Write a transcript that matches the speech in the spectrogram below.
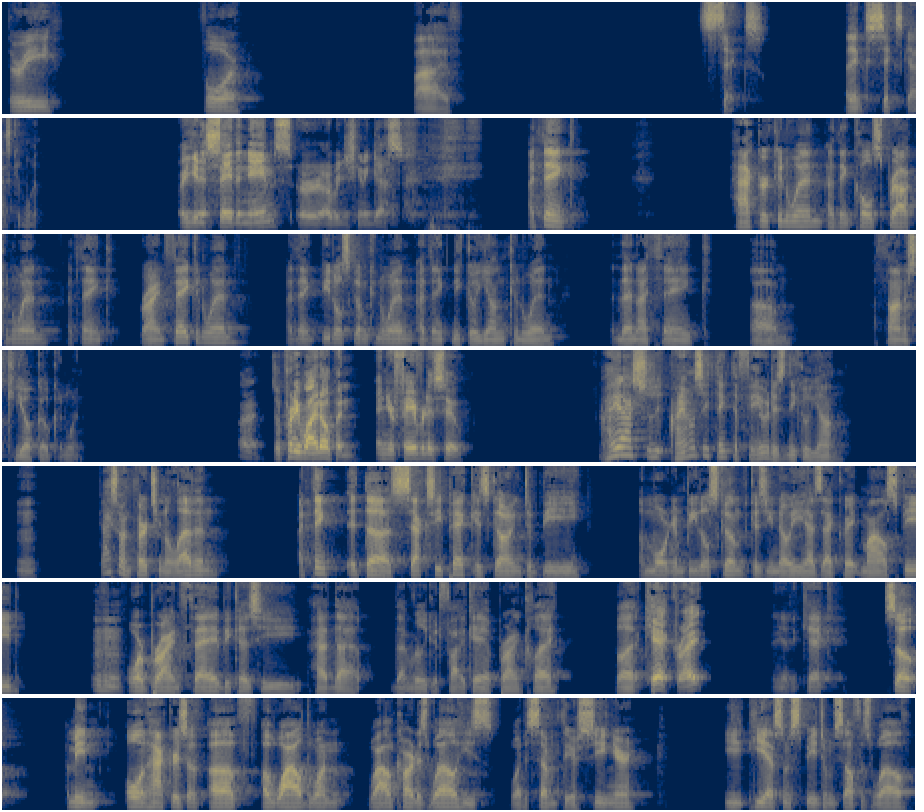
three, four, five, six. I think six guys can win. Are you going to say the names, or are we just going to guess? I think Hacker can win. I think Cole Sprout can win. I think Brian Fay can win. I think Beadlescomb can win. I think Nico Young can win. And then I think um, Athanas Kioko can win. All right, so pretty wide open. And your favorite is who? I actually, I honestly think the favorite is Nico Young. Mm. Guys on thirteen eleven. I think it, the sexy pick is going to be a Morgan Beadlescomb because you know he has that great mile speed. Mm-hmm. or Brian Fay because he had that that really good 5K at Bryan Clay. But Kick, right? yeah, the kick. So, I mean, Olin Hacker's a, a a wild one, wild card as well. He's what a seventh year senior. He he has some speed to himself as well.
